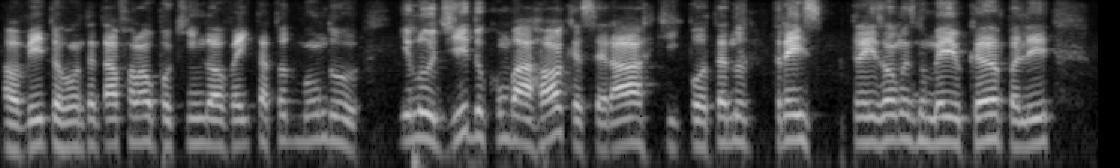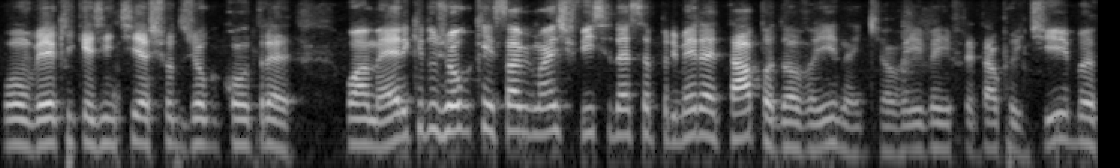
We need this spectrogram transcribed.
ao Vitor. Vamos tentar falar um pouquinho do Havaí, que tá todo mundo iludido com Barroca, será? Que botando três, três homens no meio-campo ali. Vamos ver o que, que a gente achou do jogo contra o América e do jogo, quem sabe, mais difícil dessa primeira etapa do Havaí, né? Que o Havaí vai enfrentar o Curitiba,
